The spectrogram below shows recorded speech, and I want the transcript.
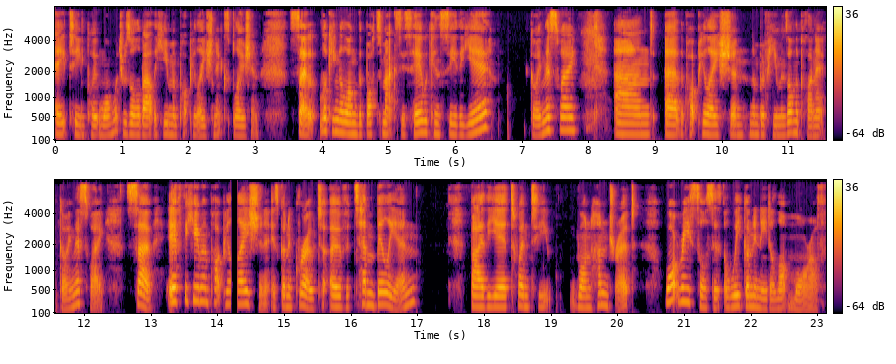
18.1, which was all about the human population explosion. So looking along the bottom axis here, we can see the year, going this way and uh, the population number of humans on the planet going this way. So if the human population is going to grow to over 10 billion by the year 2100, what resources are we going to need a lot more of?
